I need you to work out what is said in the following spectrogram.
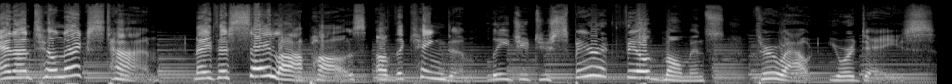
And until next time, may the Selah pause of the kingdom lead you to spirit filled moments throughout your days.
